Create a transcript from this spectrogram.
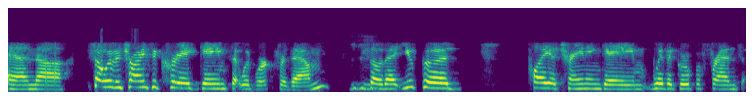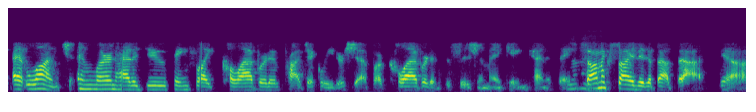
And uh, so we've been trying to create games that would work for them Mhm. so that you could play a training game with a group of friends at lunch and learn how to do things like collaborative project leadership or collaborative decision making kind of thing. So I'm excited about that. Yeah.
